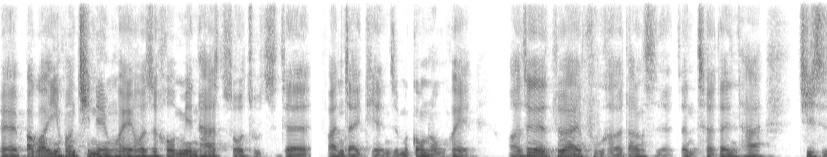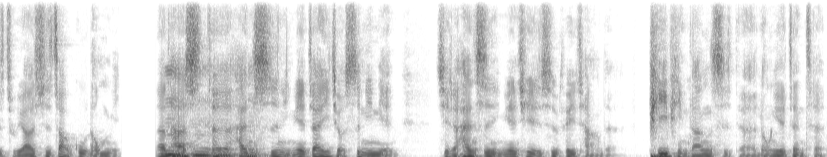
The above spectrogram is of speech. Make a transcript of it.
呃，包括应丰青年会，或是后面他所组织的番仔田什么共农会。啊，这个虽然符合当时的政策，但是他其实主要是照顾农民。那他的汉诗里面，在一九四零年写的汉诗里面，其实是非常的批评当时的农业政策。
